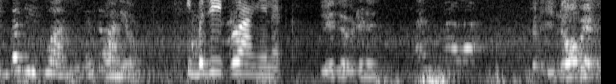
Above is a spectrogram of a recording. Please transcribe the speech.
ഇപ്പൊ ജീപ്പ് വാങ്ങിയത്. എന്താ പറയുക ഇപ്പൊ ജീപ്പ് വാങ്ങിയത് ഏജ് എവിടെയാണ്? ഇന്നോവയാണ്.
